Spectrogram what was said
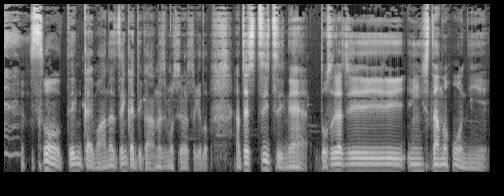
そう、前回も話、前回っていうか話もしてましたけど、私ついついね、ドスラジインスタの方に、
